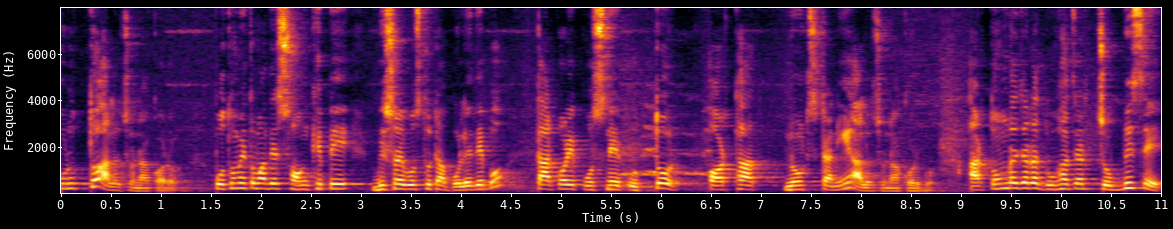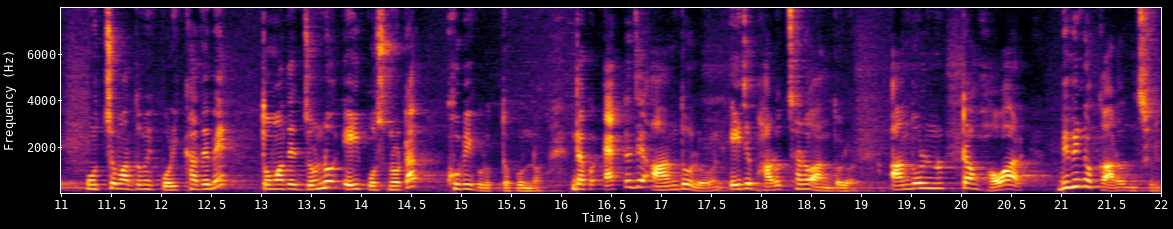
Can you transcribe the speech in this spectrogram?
গুরুত্ব আলোচনা করো। প্রথমে তোমাদের সংক্ষেপে বিষয়বস্তুটা বলে দেব, তারপরে প্রশ্নের উত্তর, অর্থাৎ নোটসটা নিয়ে আলোচনা করব। আর তোমরা যারা দু হাজার চব্বিশে উচ্চ মাধ্যমিক পরীক্ষা দেবে, তোমাদের জন্য এই প্রশ্নটা খুবই গুরুত্বপূর্ণ। দেখো, একটা যে আন্দোলন, এই যে ভারত ছাড়ো আন্দোলন, আন্দোলনটা হওয়ার বিভিন্ন কারণ ছিল।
